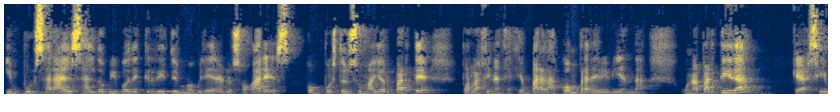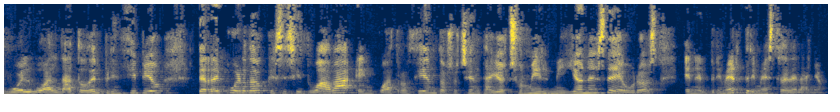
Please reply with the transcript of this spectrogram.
impulsará el saldo vivo de crédito inmobiliario en los hogares, compuesto en su mayor parte por la financiación para la compra de vivienda. Una partida que así vuelvo al dato del principio, te recuerdo que se situaba en 488.000 millones de euros en el primer trimestre del año.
